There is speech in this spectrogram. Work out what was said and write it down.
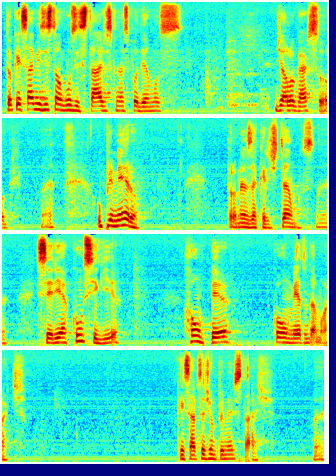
Então, quem sabe existem alguns estágios que nós podemos dialogar sobre. Né? O primeiro, pelo menos acreditamos, né, seria conseguir romper com o medo da morte. Quem sabe seja um primeiro estágio. Né?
